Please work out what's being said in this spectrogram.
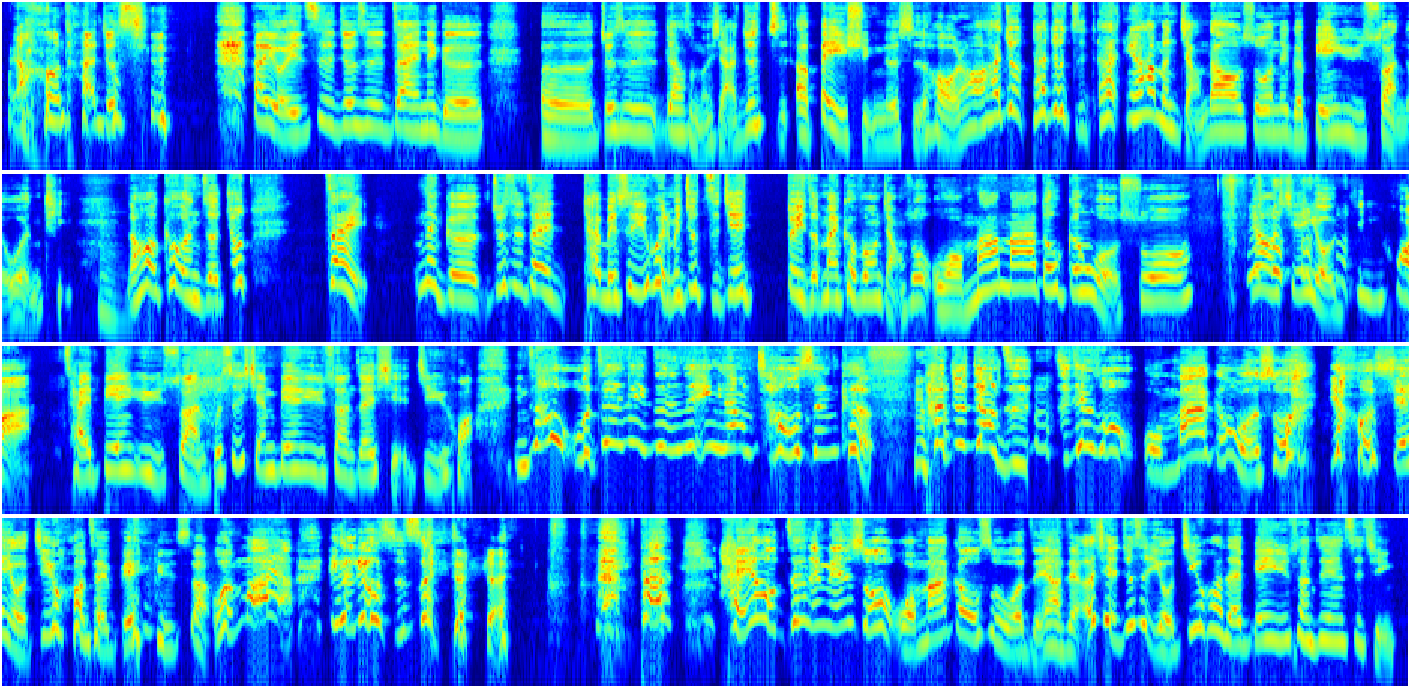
然后他就是 他有一次就是在那个呃，就是叫什么下，就只呃备询的时候，然后他就他就只他，因为他们讲到说那个编预算的问题，嗯，然后柯文哲就在。那个就是在台北市议会里面，就直接对着麦克风讲说：“我妈妈都跟我说，要先有计划，才编预算，不是先编预算再写计划。你知道我这件事情真的是印象超深刻。他就这样子直接说，我妈跟我说要先有计划才编预算。我的妈呀，一个六十岁的人，他还要在那边说，我妈告诉我怎样怎样，而且就是有计划才编预算这件事情，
